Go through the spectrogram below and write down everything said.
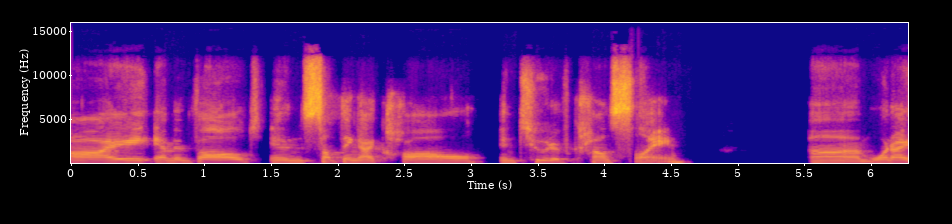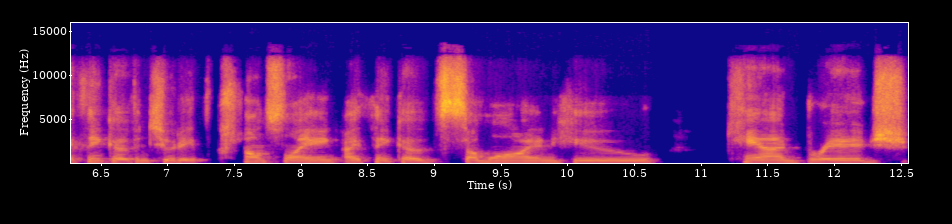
I am involved in something I call intuitive counseling. Um, when I think of intuitive counseling, I think of someone who can bridge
